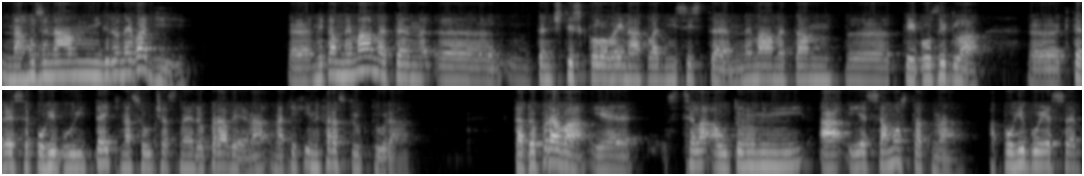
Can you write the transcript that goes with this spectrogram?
nahoře nám nikdo nevadí. Eh, my tam nemáme ten, eh, ten čtyřkolový nákladní systém, nemáme tam eh, ty vozidla, které se pohybují teď na současné dopravě, na, na těch infrastrukturách. Ta doprava je zcela autonomní a je samostatná a pohybuje se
